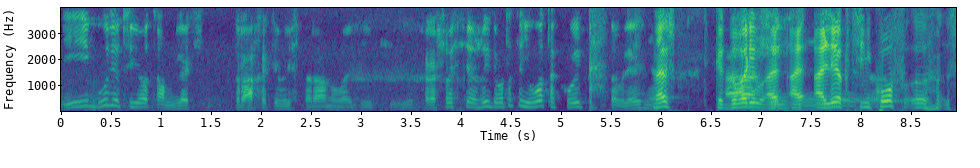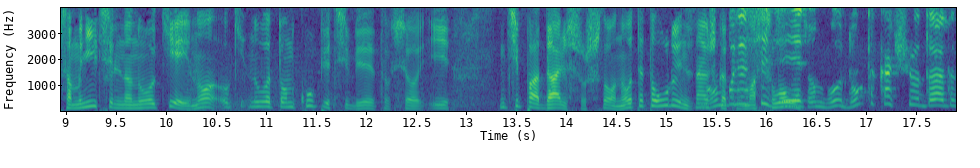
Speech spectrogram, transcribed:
и будет ее там, блядь, трахать и в ресторан уводить. И хорошо себе жить. Вот это его такое представление. Знаешь, как говорил а- жизнь, а- Олег Тиньков, э, сомнительно, ну окей, но окей, ну вот он купит себе это все и ну типа а дальше что? Ну вот это уровень, знаешь, он как будет Маслоу. сидеть, он будет, ну так а что, да, да.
